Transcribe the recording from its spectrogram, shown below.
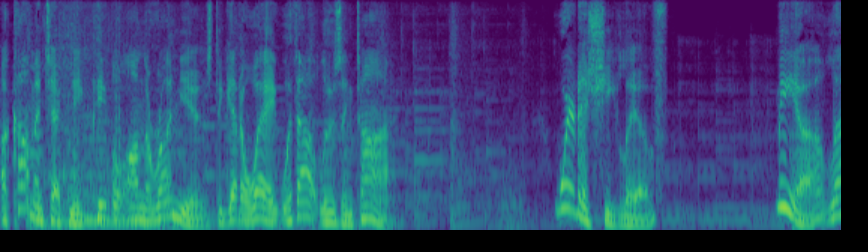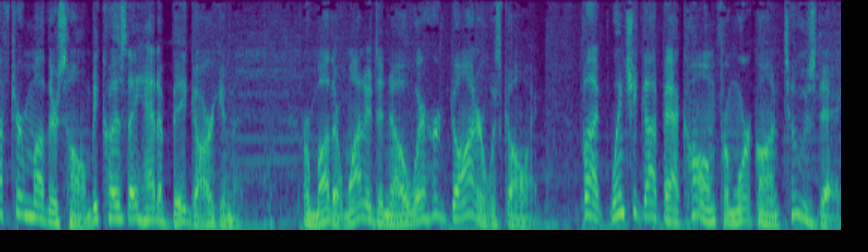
a common technique people on the run use to get away without losing time. Where does she live? Mia left her mother's home because they had a big argument. Her mother wanted to know where her daughter was going, but when she got back home from work on Tuesday,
